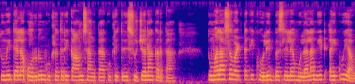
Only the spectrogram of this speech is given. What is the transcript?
तुम्ही त्याला ओरडून कुठलं तरी काम सांगता कुठली तरी सूचना करता. तुम्हाला असं वाटतं की खोलीत बसलेल्या मुलाला नीट ऐकू यावं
